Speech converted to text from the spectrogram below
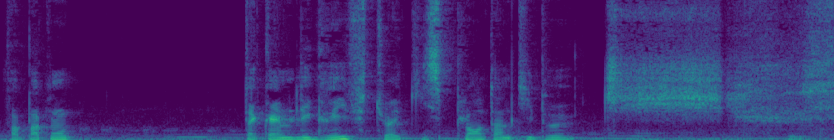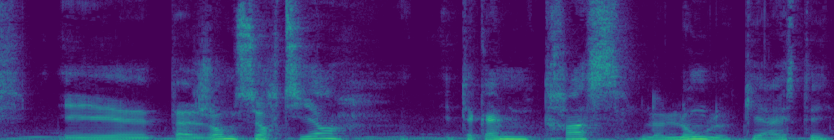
Enfin, par contre, t'as quand même les griffes, tu vois, qui se plantent un petit peu. Et euh, ta jambe se retire. Et t'as quand même une trace, le l'ongle qui est resté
